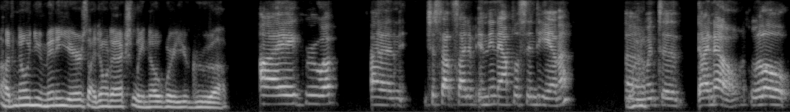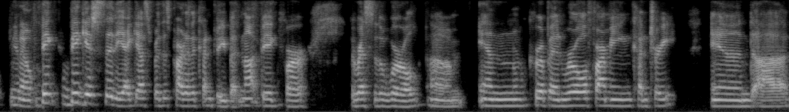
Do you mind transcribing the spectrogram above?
I've known you many years. I don't actually know where you grew up. I grew up in, just outside of Indianapolis, Indiana. Uh, wow. Uh, went to I know a little you know big bigish city I guess for this part of the country, but not big for the rest of the world. Um, and grew up in rural farming country, and uh,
